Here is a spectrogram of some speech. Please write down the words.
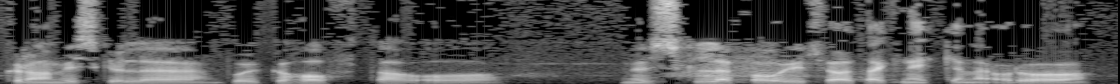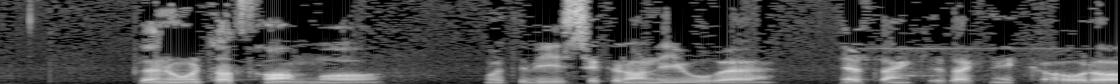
hvordan vi skulle bruke hofter og muskler for å utføre teknikkene. Og da ble noen tatt fram og måtte vise hvordan de gjorde helt enkle teknikker. Og da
